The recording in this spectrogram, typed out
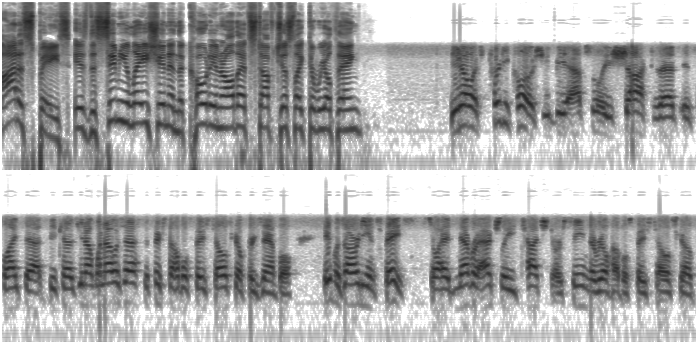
out of space is the simulation and the coding and all that stuff just like the real thing? You know, it's pretty close. You'd be absolutely shocked that it's like that because, you know, when I was asked to fix the Hubble Space Telescope, for example, it was already in space. So I had never actually touched or seen the real Hubble Space Telescope.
